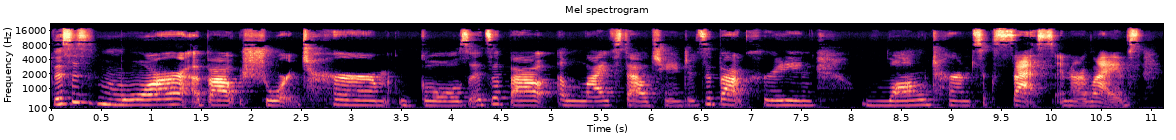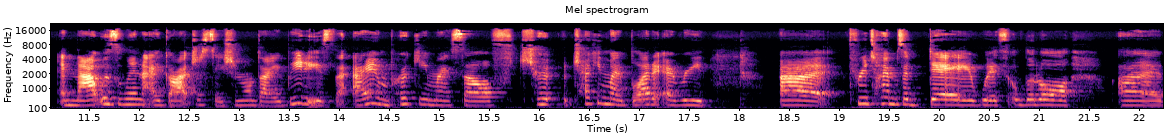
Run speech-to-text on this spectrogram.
this is more about short term goals. It's about a lifestyle change. It's about creating long term success in our lives. And that was when I got gestational diabetes, that I am pricking myself, ch- checking my blood every uh, three times a day with a little uh,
